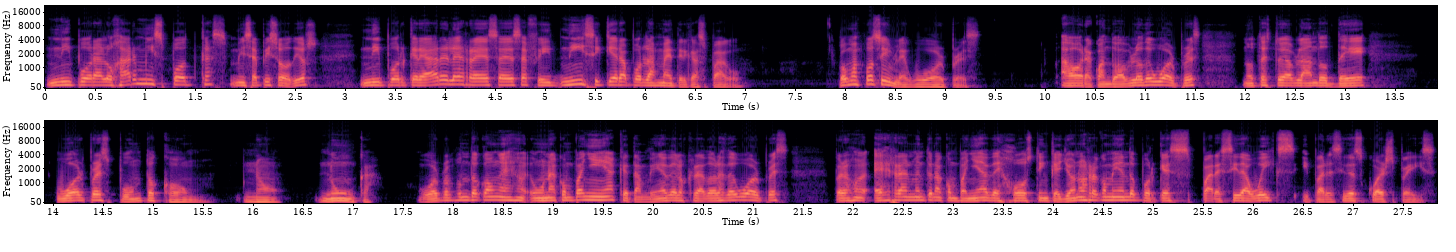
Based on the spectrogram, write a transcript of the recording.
ni por alojar mis podcasts, mis episodios, ni por crear el RSS feed, ni siquiera por las métricas pago. ¿Cómo es posible? WordPress. Ahora, cuando hablo de WordPress, no te estoy hablando de WordPress.com. No, nunca. WordPress.com es una compañía que también es de los creadores de WordPress, pero es realmente una compañía de hosting que yo no recomiendo porque es parecida a Wix y parecida a Squarespace.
